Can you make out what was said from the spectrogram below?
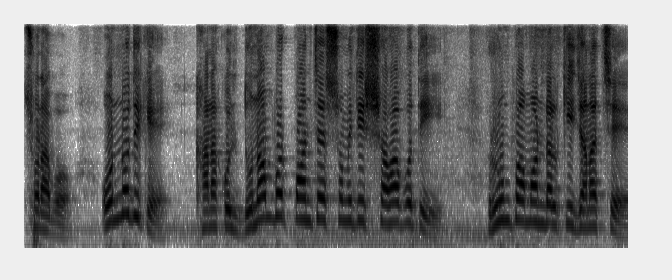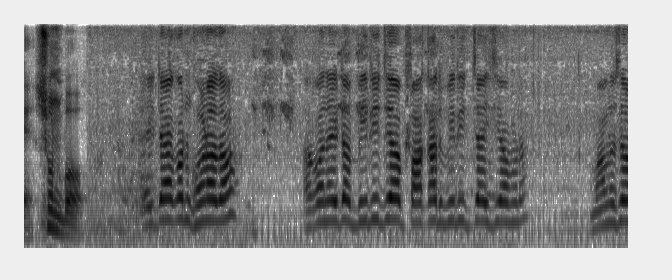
শোনাবো। অন্যদিকে, খানাকুল দু নম্বর পঞ্চায়েত সমিতির সভাপতি রুম্পা মণ্ডল কি জানাচ্ছে, শুনব। এইটা এখন ঘোড়া দাও। এখন এইটা ব্রিজে, পাকার ব্রিজ চাইছি আমরা। মানুষের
